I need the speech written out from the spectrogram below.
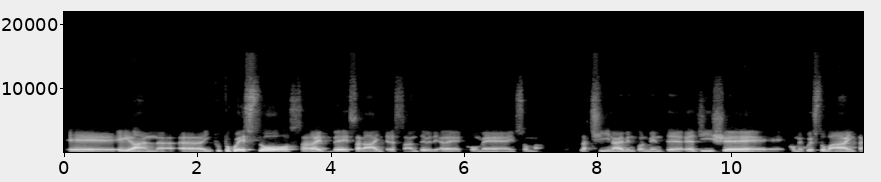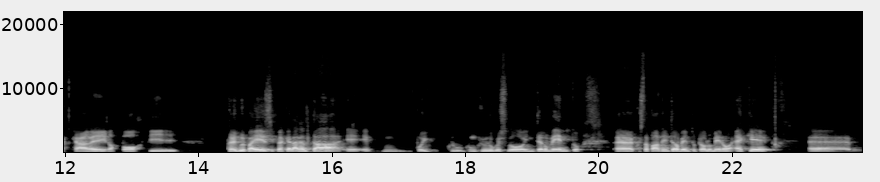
e, e Iran. Eh, in tutto questo sarebbe, sarà interessante vedere come insomma, la Cina eventualmente reagisce come questo va a intaccare i rapporti tra i due paesi, perché la realtà, e, poi concludo questo intervento, eh, questa parte di intervento perlomeno, è che eh,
